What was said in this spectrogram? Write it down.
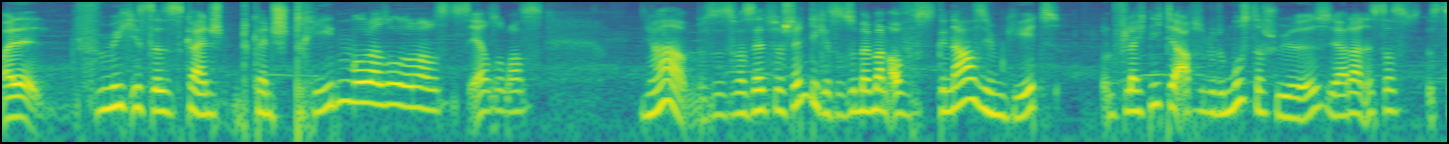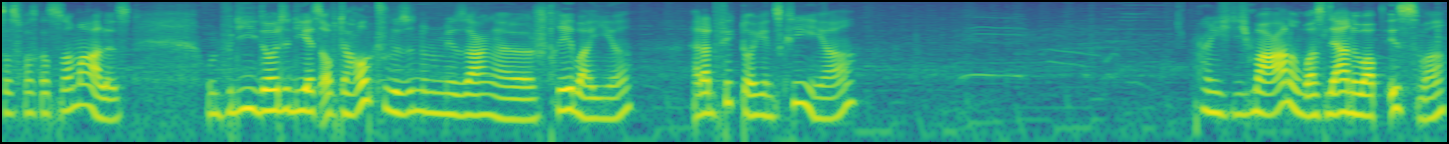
Weil für mich ist das kein, kein Streben oder so, sondern das ist eher so was, ja, das ist was Selbstverständliches. Also wenn man aufs Gymnasium geht und vielleicht nicht der absolute Musterschüler ist, ja, dann ist das, ist das was ganz Normales. Und für die Leute, die jetzt auf der Hauptschule sind und mir sagen, äh, Streber hier, ja, dann fickt euch ins Knie, ja. Kann ich nicht mal Ahnung, was Lernen überhaupt ist, wa?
